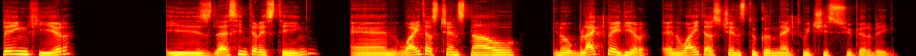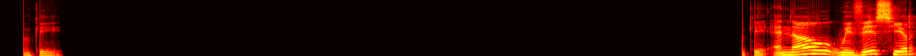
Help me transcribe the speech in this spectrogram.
playing here is less interesting, and white has chance now, you know, black played here, and white has chance to connect, which is super big. Okay, Okay, and now with this here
